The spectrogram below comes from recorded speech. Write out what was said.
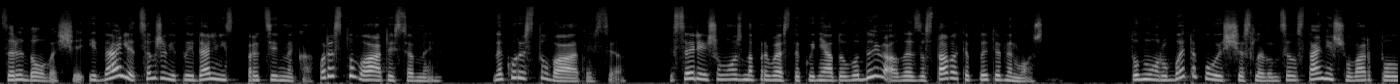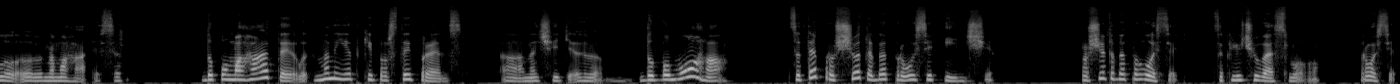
Середовище. І далі це вже відповідальність працівника. Користуватися ним, не користуватися. Із серії, що можна привести коня до води, але заставити пити не можна. Тому робити когось щасливим це останнє, що варто е, намагатися. Допомагати, от в мене є такий простий принцип. Значить, е, допомога це те, про що тебе просять інші. Про що тебе просять? Це ключове слово. Просять.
